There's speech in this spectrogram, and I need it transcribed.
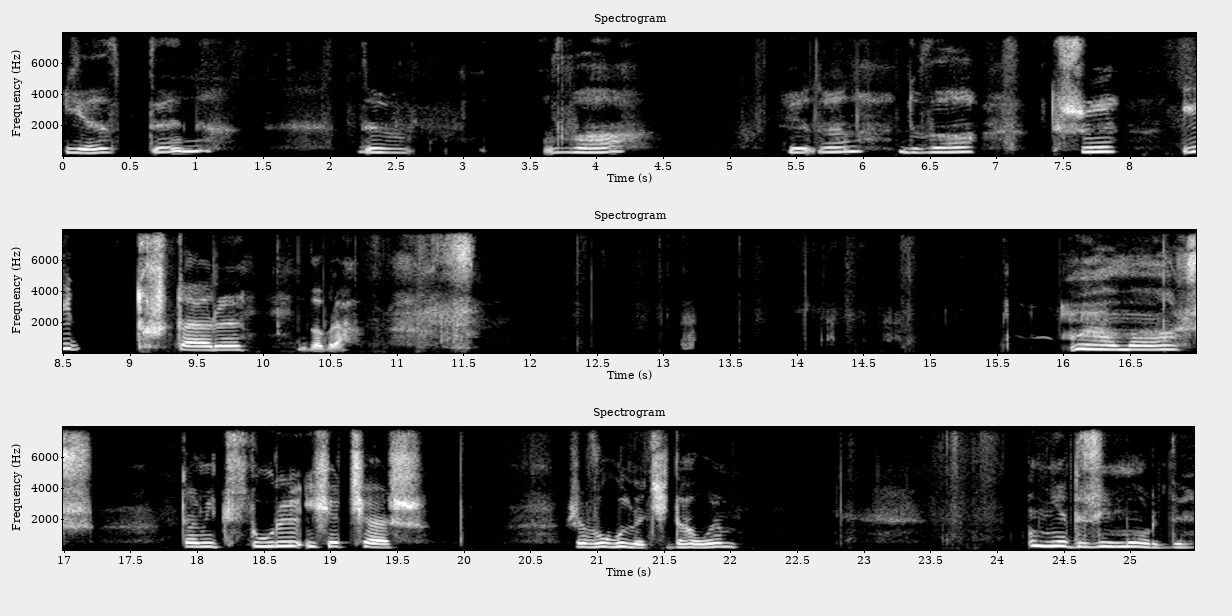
jeden, dwa, jeden, dwa, trzy i cztery. Dobra. No, masz te mikstury i się ciesz, że w ogóle ci dałem. Nie drżyj mordy.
